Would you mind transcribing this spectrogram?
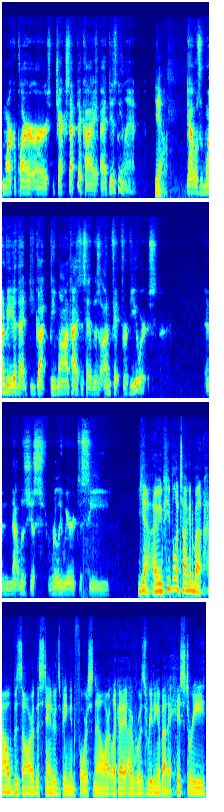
Markiplier or Jacksepticeye at Disneyland. Yeah. That was one video that got demonetized and said was unfit for viewers, and that was just really weird to see. Yeah, I mean, people are talking about how bizarre the standards being enforced now are. Like, I, I was reading about a history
